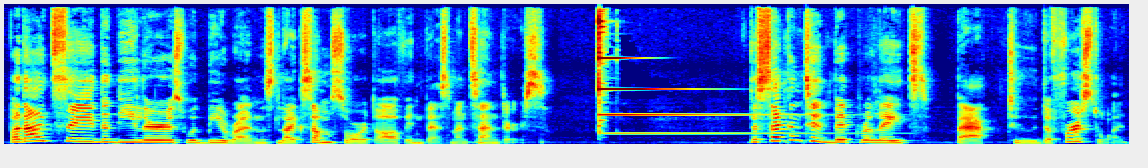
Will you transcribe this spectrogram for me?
but I'd say the dealers would be run like some sort of investment centers. The second tidbit relates back to the first one,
